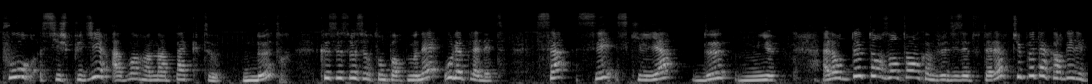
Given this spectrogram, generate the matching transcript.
pour, si je puis dire, avoir un impact neutre, que ce soit sur ton porte-monnaie ou la planète. Ça, c'est ce qu'il y a de mieux. Alors, de temps en temps, comme je disais tout à l'heure, tu peux t'accorder des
